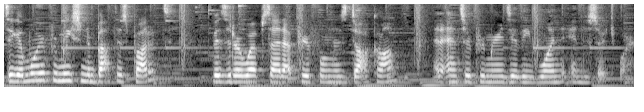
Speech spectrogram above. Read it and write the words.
To get more information about this product, visit our website at pureformulas.com and enter Premier Daily 1 in the search bar.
